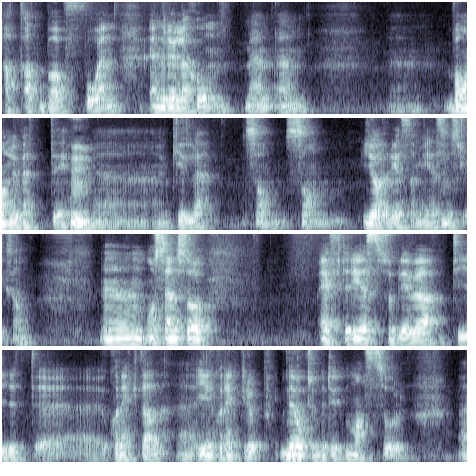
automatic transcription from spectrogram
Att, att bara få en, en relation med en, en vanlig vettig eh, kille som, som gör resan med Jesus. Liksom. Ehm, och sen så efter det så blev jag tidigt eh, connectad eh, i en connectgrupp. Det har också betytt massor. Eh,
